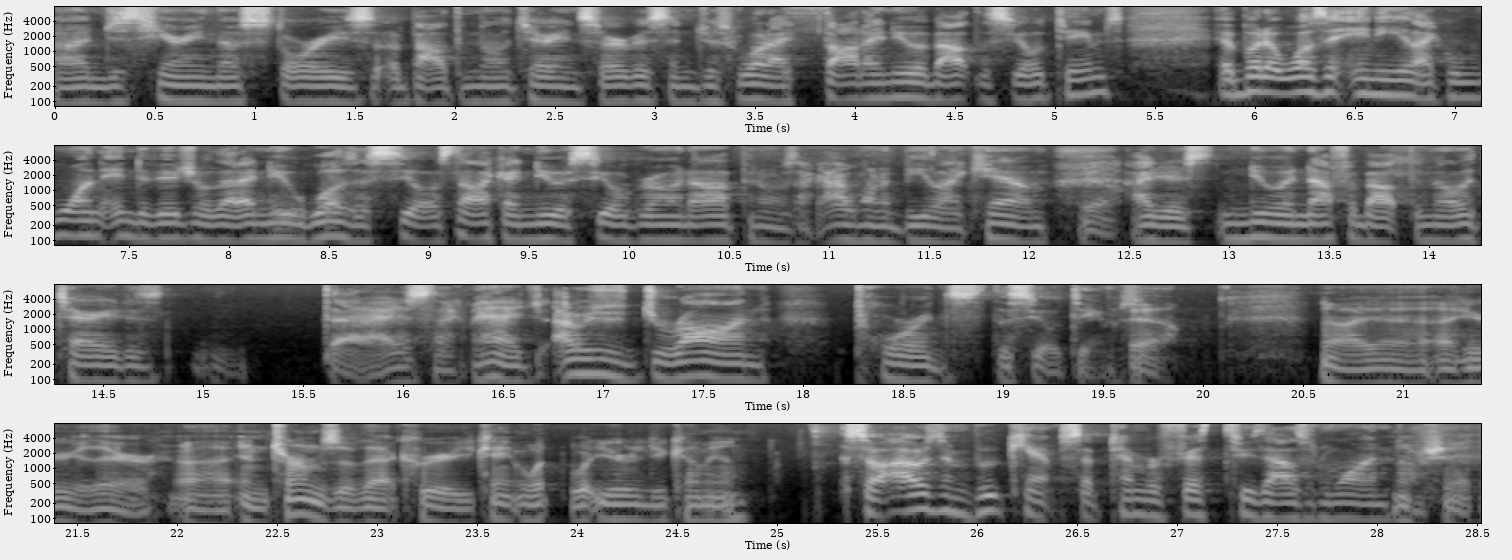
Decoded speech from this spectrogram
and just hearing those stories about the military and service and just what I thought I knew about the SEAL teams. But it wasn't any like one individual that I knew was a SEAL. It's not like I knew a SEAL growing up and I was like I want to be like him. Yeah. I just knew enough about the military to, that I just like man I, I was just drawn towards the SEAL teams. Yeah. No, I, uh, I hear you there. Uh, in terms of that career, you came. What what year did you come in? So I was in boot camp September fifth, two thousand one. Oh shit!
